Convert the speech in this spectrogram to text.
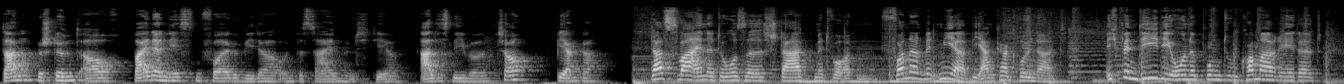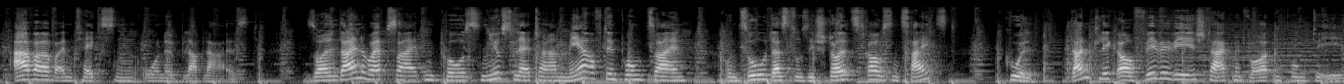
dann bestimmt auch bei der nächsten Folge wieder und bis dahin wünsche ich dir alles Liebe. Ciao, Bianca. Das war eine Dose stark mit Worten. Von und mit mir, Bianca Grünert. Ich bin die, die ohne Punkt und Komma redet aber beim Texten ohne Blabla ist. Sollen deine Webseiten, Posts, Newsletter mehr auf den Punkt sein und so, dass du sie stolz draußen zeigst? Cool. Dann klick auf www.starkmitworten.de.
